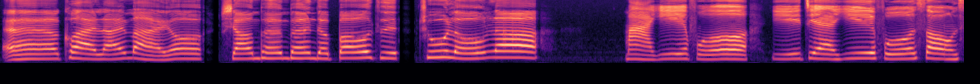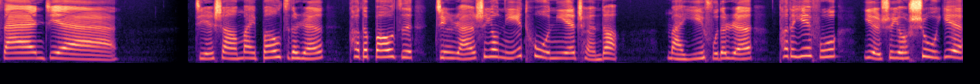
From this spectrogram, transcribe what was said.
哎，快来买哦！香喷喷的包子出笼了！买衣服，一件衣服送三件。街上卖包子的人，他的包子竟然是用泥土捏成的；买衣服的人，他的衣服也是用树叶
